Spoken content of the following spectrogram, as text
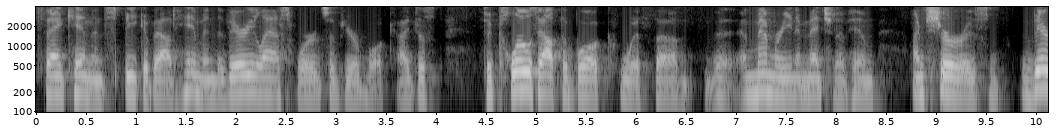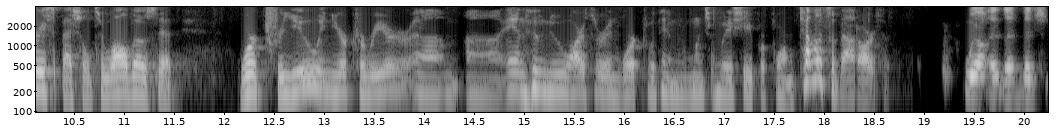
thank him and speak about him in the very last words of your book. I just to close out the book with um, a memory and a mention of him, I'm sure is very special to all those that worked for you in your career um, uh, and who knew Arthur and worked with him in one way, shape, or form. Tell us about Arthur. Well, uh, let's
